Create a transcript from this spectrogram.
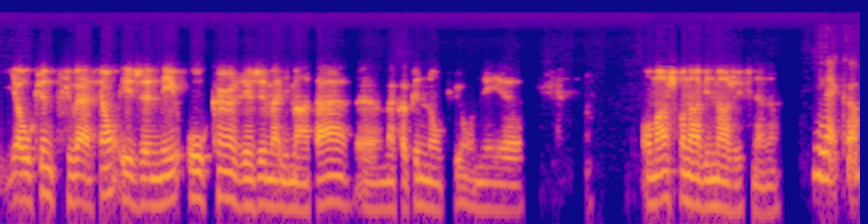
il n'y a aucune privation et je n'ai aucun régime alimentaire. Euh, ma copine non plus. On est, euh, on mange ce qu'on a envie de manger finalement. D'accord.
